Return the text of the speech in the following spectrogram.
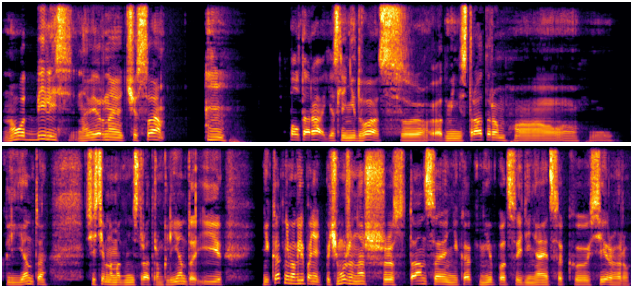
Ну, вот бились, наверное, часа полтора, если не два, с администратором клиента, системным администратором клиента, и никак не могли понять, почему же наша станция никак не подсоединяется к серверу.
